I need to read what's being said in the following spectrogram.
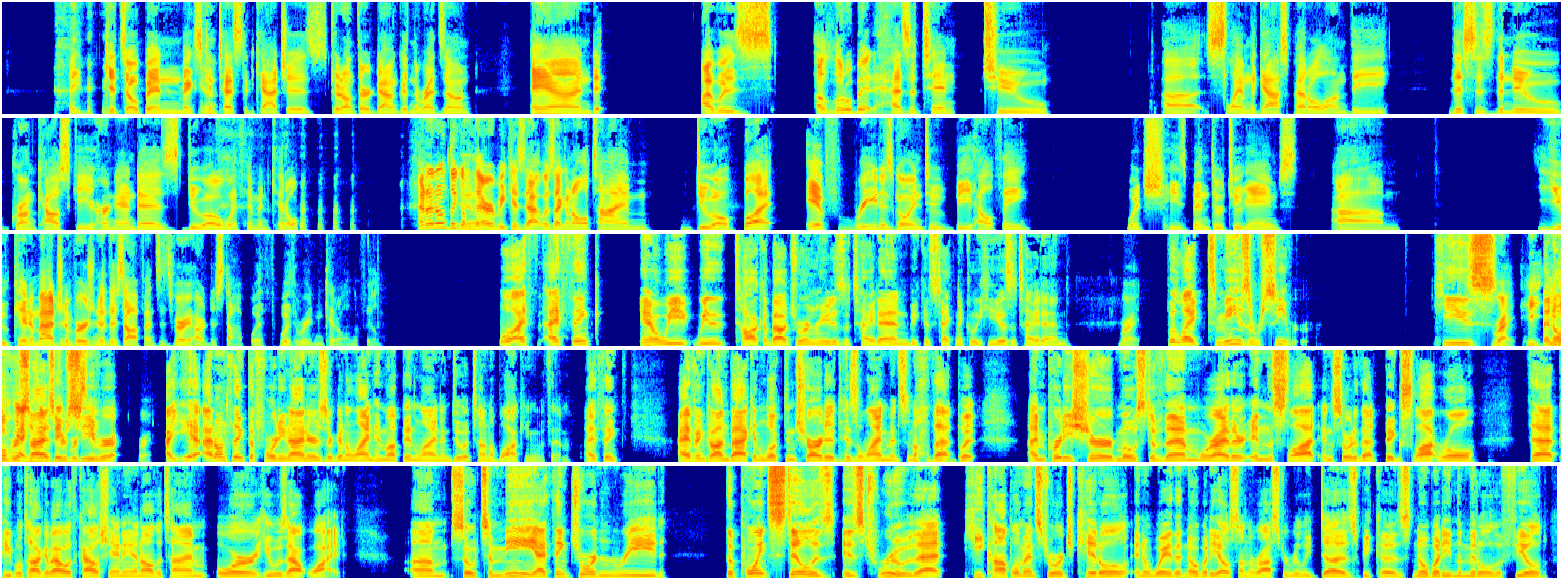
He gets open, makes Yeah. contested catches, good on third down, good in the red zone. And I was a little bit hesitant to uh slam the gas pedal on the this is the new Gronkowski Hernandez duo with him and Kittle. and I don't think I'm there because that was like an all-time duo, but if Reed is going to be healthy, which he's been through two games, um you can imagine a version of this offense it's very hard to stop with with Reed and Kittle on the field. Well, I th- I think you know we we talk about Jordan Reed as a tight end because technically he is a tight end, Right. but like to me he's a receiver. He's Right. He an he- yeah, oversized big receiver. Right. I, yeah, I don't think the 49ers are going to line him up in line and do a ton of blocking with him. I think I haven't gone back and looked and charted his alignments and all that, but I'm pretty sure most of them were either in the slot in sort of that big slot role that people talk about with Kyle Shanahan all the time, or he was out wide. Um, so to me, I think Jordan Reed, the point still is is true that he complements George Kittle in a way that nobody else on the roster really does because nobody in the middle of the field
